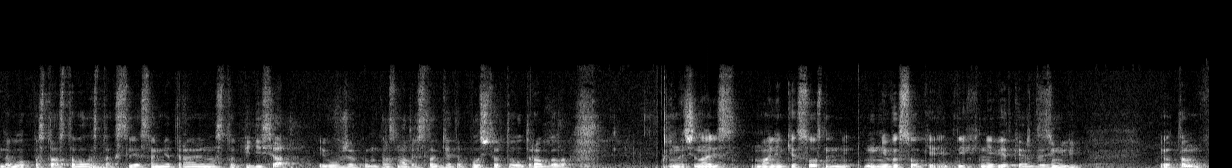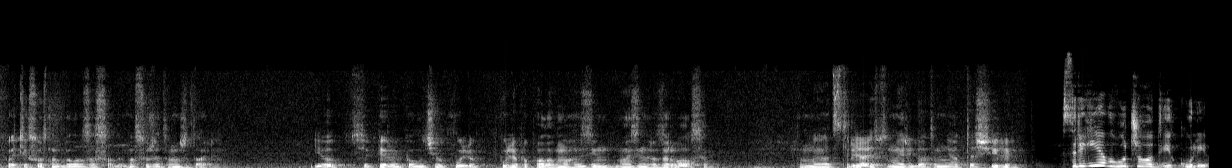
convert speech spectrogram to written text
До блокпоста оставалось так с леса метра, наверное, 150. Его уже он просматривался где-то полчетвертого утра было. И начинались маленькие сосны, не- ну, невысокие, и их ветки аж до земли. И вот там в этих соснах была засада, нас уже там ждали. И вот я первый получил пулю, пуля попала в магазин, магазин разорвался. Там Мы отстрелялись, потом мои ребята меня оттащили. Сергія влучило дві кулі.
